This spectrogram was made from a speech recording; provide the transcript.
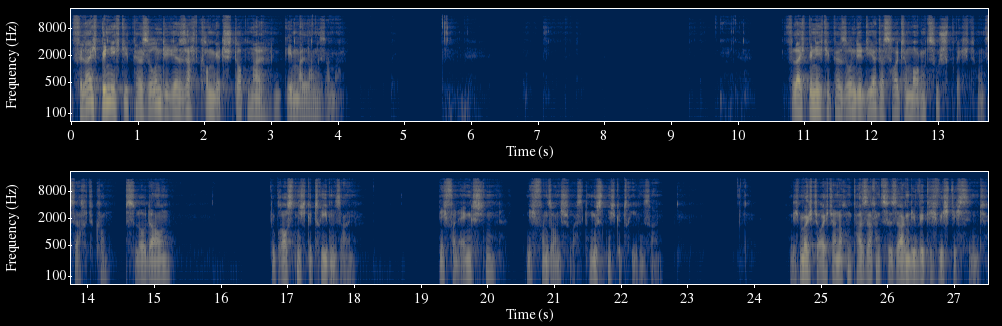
Vielleicht bin ich die Person, die dir sagt, komm, jetzt stopp mal, geh mal langsamer. Vielleicht bin ich die Person, die dir das heute Morgen zuspricht und sagt, komm, slow down. Du brauchst nicht getrieben sein. Nicht von Ängsten, nicht von sonst was. Du musst nicht getrieben sein. Und ich möchte euch da noch ein paar Sachen zu sagen, die wirklich wichtig sind.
